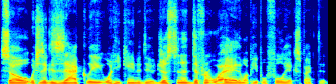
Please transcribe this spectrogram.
So, which is exactly what he came to do, just in a different way than what people fully expected.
